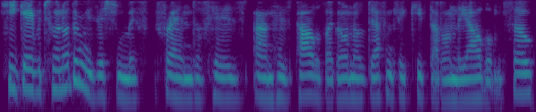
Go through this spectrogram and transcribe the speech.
he gave it to another musician friend of his, and his pal was like, "Oh no, definitely keep that on the album." So,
